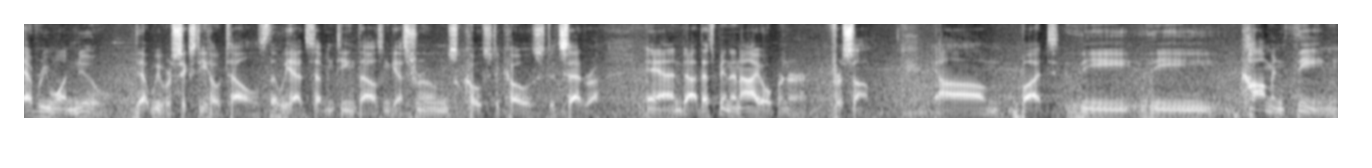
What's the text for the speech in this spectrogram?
everyone knew that we were 60 hotels, that we had 17,000 guest rooms, coast to coast, et cetera. And uh, that's been an eye opener for some. Um, but the, the common theme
